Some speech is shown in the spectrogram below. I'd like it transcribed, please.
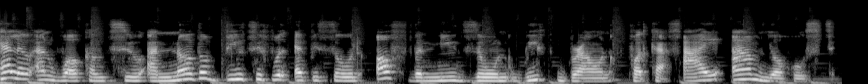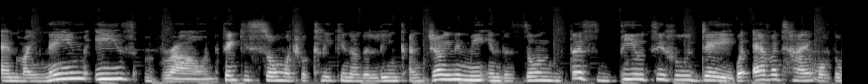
Hello and welcome to another beautiful episode of the Nude Zone with Brown podcast. I am your host and my name is Brown. Thank you so much for clicking on the link and joining me in the zone this beautiful day. Whatever time of the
